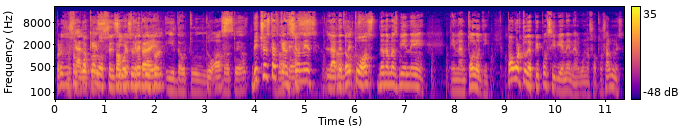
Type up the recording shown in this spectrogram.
Por eso O son sea, lo pocos que los Power sencillos to que the trae People y Do to, To Us. Do to- De hecho, estas canciones, Us. la de Do Do to to Us, nada más viene en la Anthology. Power to the People sí viene en algunos otros álbumes.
